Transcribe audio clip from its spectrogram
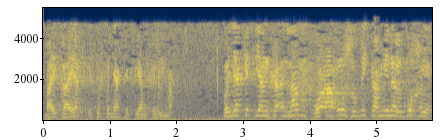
Baiklah ya, itu penyakit yang kelima. Penyakit yang keenam, wa a'udzubika minal bukhl.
